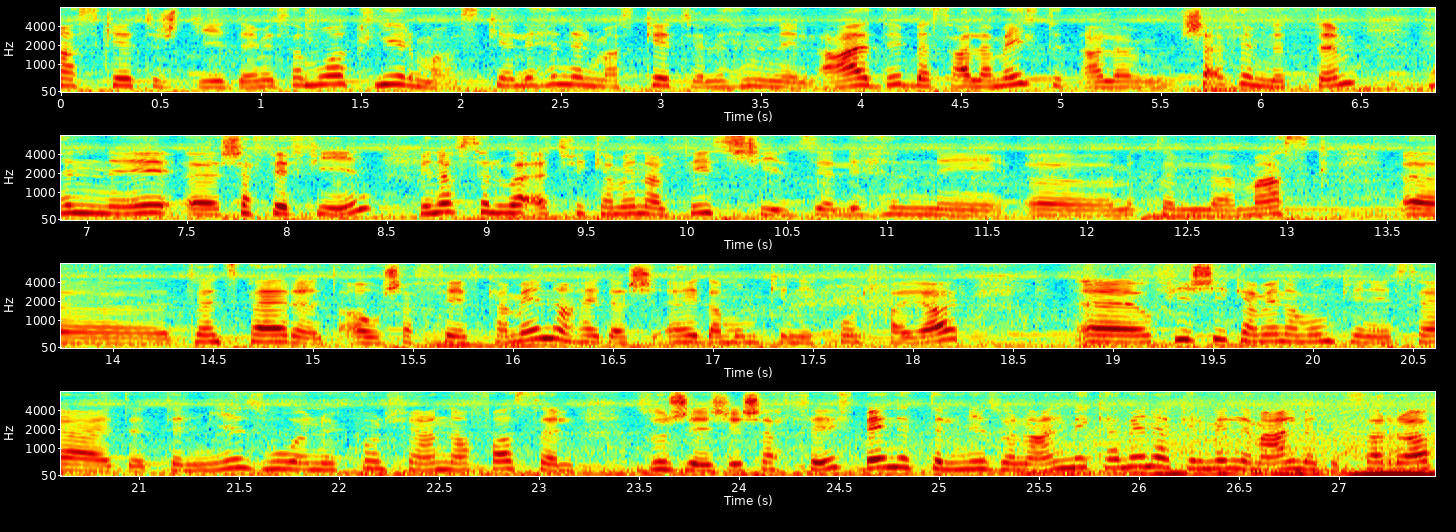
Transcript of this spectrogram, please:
ماسكات جديدة بسموها clear mask يلي هن الماسكات يلي هن العادي بس على ميل على شقفة من التم هن آه، شفافين. بنفس الوقت في كمان ال face shields يلي هن آه، مثل mask transparent أو شفاف. كمان هيدا هيدا ممكن يكون خيار. آه وفي شيء كمان ممكن يساعد التلميذ هو إنه يكون في عنا فاصل زجاجي شفاف بين التلميذ والمعلمة. كمان كرمال المعلمة تتصرف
